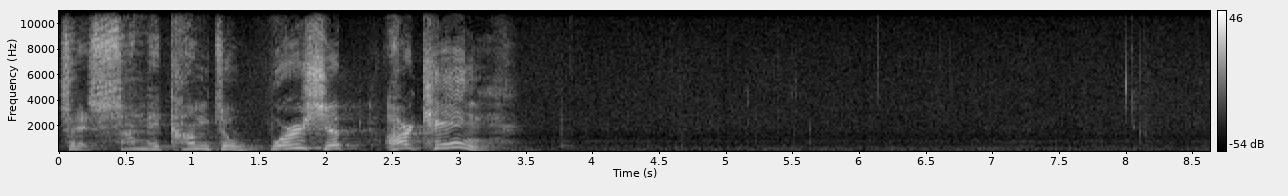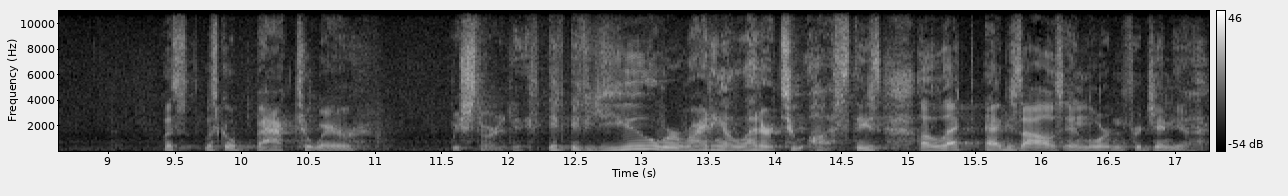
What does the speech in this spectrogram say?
so that some may come to worship our King. Let's, let's go back to where we started. If, if you were writing a letter to us, these elect exiles in Lorton, Virginia,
